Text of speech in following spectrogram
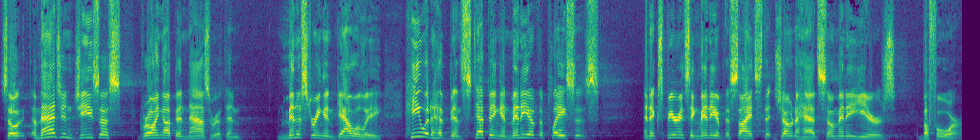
So imagine Jesus growing up in Nazareth and ministering in Galilee, he would have been stepping in many of the places and experiencing many of the sights that Jonah had so many years before.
